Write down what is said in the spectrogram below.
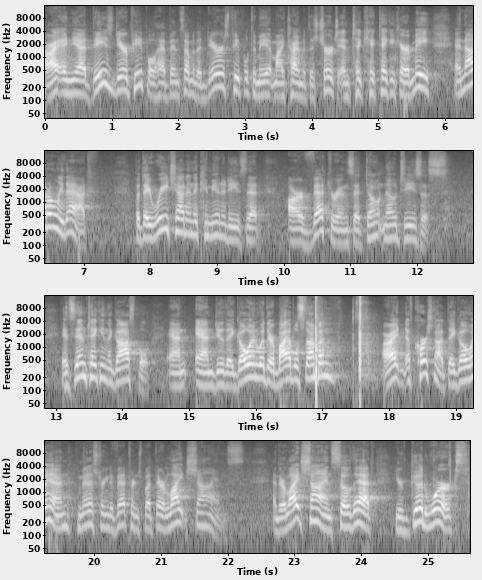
All right, and yet these dear people have been some of the dearest people to me at my time at this church and t- taking care of me. And not only that, but they reach out into communities that are veterans that don't know Jesus. It's them taking the gospel. And, and do they go in with their Bible thumping? All right, of course not. They go in ministering to veterans, but their light shines. And their light shines so that your good works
